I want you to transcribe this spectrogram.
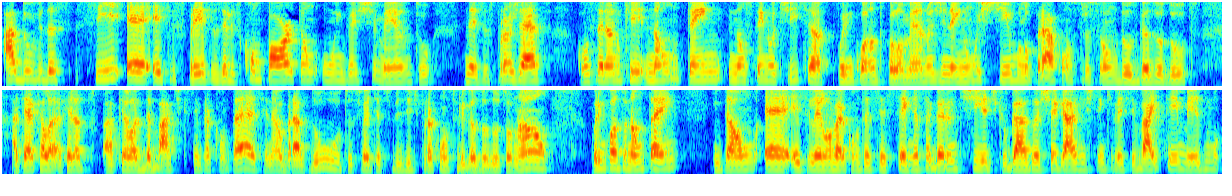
há dúvidas se é, esses preços eles comportam um investimento nesses projetos, considerando que não tem, não se tem notícia, por enquanto, pelo menos, de nenhum estímulo para a construção dos gasodutos, até aquela, aquela, aquela debate que sempre acontece, né? O Brasduto, se vai ter subsídio para construir gasoduto ou não. Por enquanto não tem. Então, é, esse leilão vai acontecer sem essa garantia de que o gás vai chegar. A gente tem que ver se vai ter mesmo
